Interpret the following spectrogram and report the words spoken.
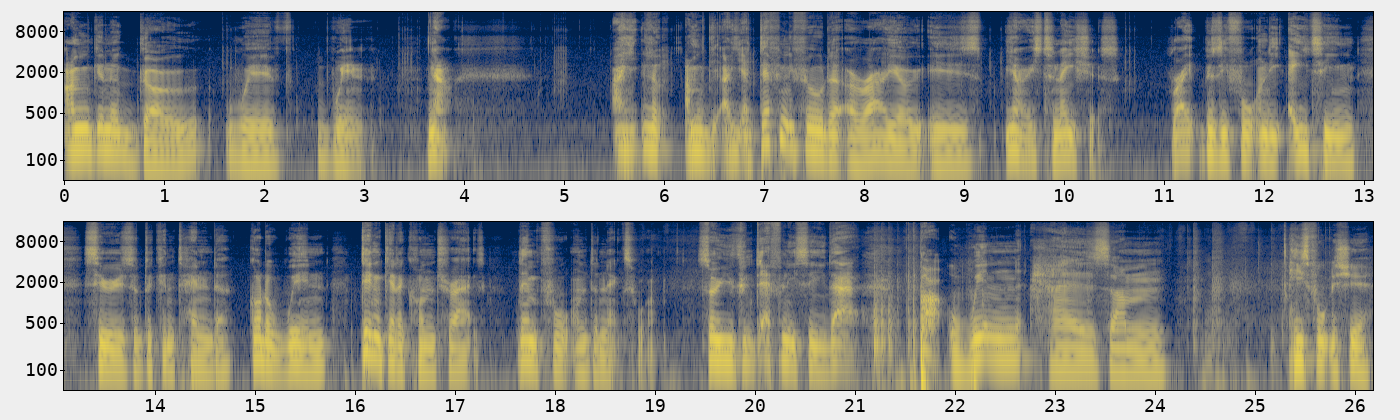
I'm gonna go with win. Now, I look. I'm. I definitely feel that Arroyo is. You know, he's tenacious, right? Because he fought on the 18 series of the contender, got a win, didn't get a contract, then fought on the next one. So you can definitely see that. But Winn has um he's fought this year.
